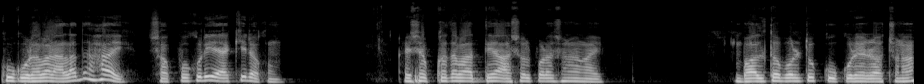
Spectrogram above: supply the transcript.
কুকুর আবার আলাদা হয়? সব কুকুরই একই রকম। এসব কথা বাদ দিয়ে আসল পড়াশোনা হয়। বলতো বল্টু কুকুরের রচনা।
